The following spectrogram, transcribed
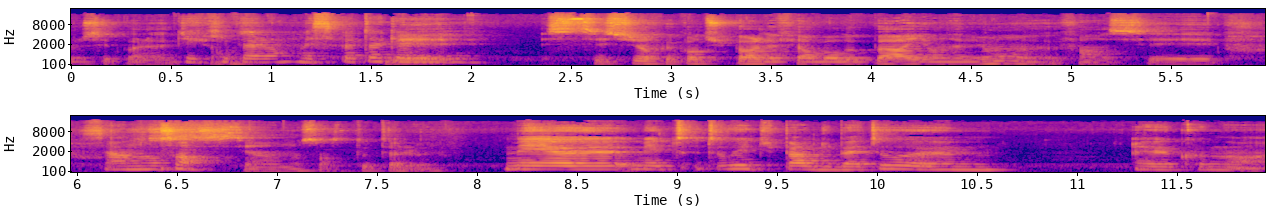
je sais pas la différence. équivalent. Mais c'est pas toi qui C'est sûr que quand tu parles de faire Bordeaux-Paris en avion, euh, enfin, c'est. C'est un non-sens. C'est un non-sens total. Mais, euh, mais oui, tu parles du bateau. euh, comment.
